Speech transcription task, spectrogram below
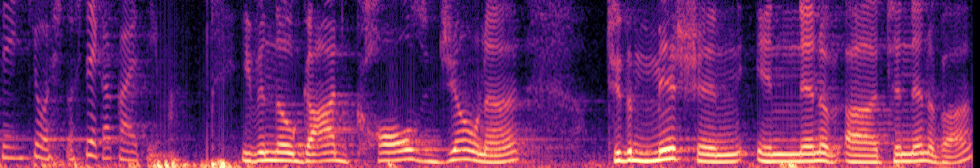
宣教師として描かれています Even though God calls Jonah to the mission in Nineveh, uh, to Nineveh,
